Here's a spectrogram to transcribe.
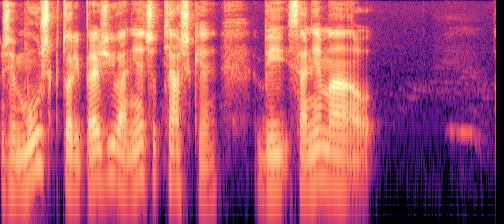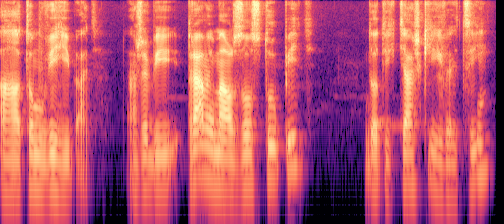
že muž, ktorý prežíva niečo ťažké, by sa nemal tomu vyhýbať. A že by práve mal zostúpiť do tých ťažkých vecí,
